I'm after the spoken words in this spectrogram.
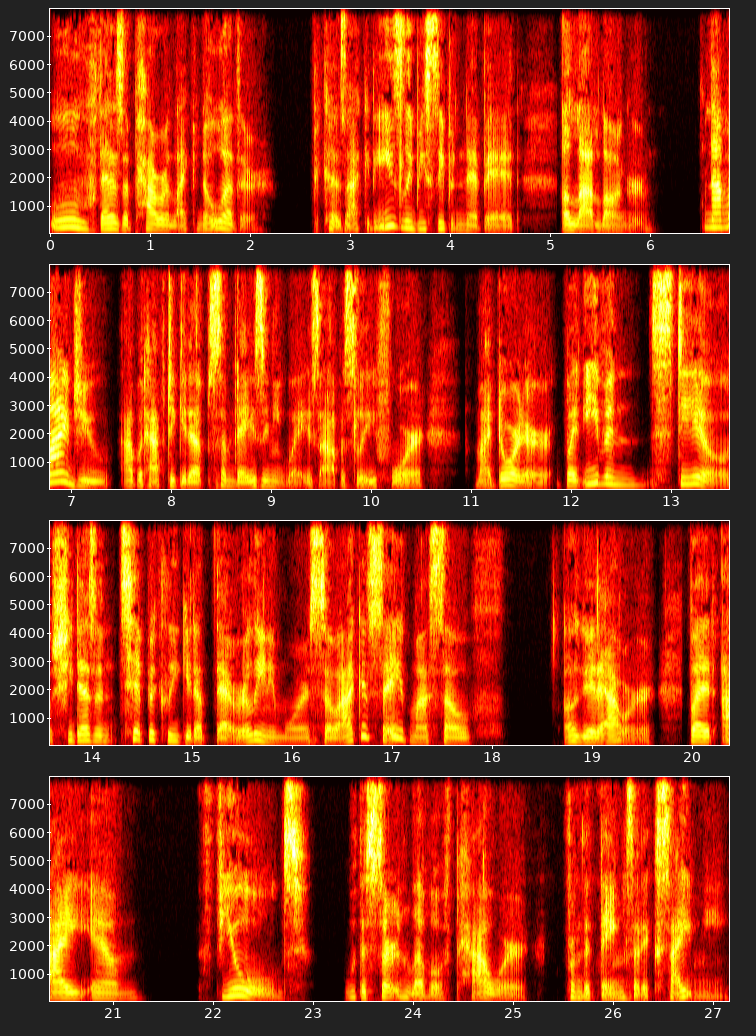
Ooh, that is a power like no other because I could easily be sleeping in that bed a lot longer. Now, mind you, I would have to get up some days anyways, obviously, for my daughter. But even still, she doesn't typically get up that early anymore. So I could save myself a good hour, but I am fueled with a certain level of power from the things that excite me.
